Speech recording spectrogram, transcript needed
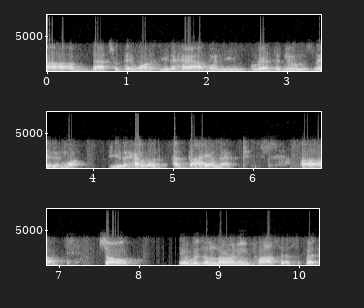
Um, that's what they wanted you to have when you read the news. They didn't want you to have a, a dialect. Um, so it was a learning process. But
